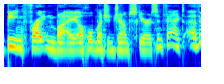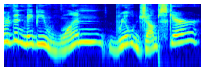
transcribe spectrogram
being frightened by a whole bunch of jump scares. In fact, other than maybe one real jump scare,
